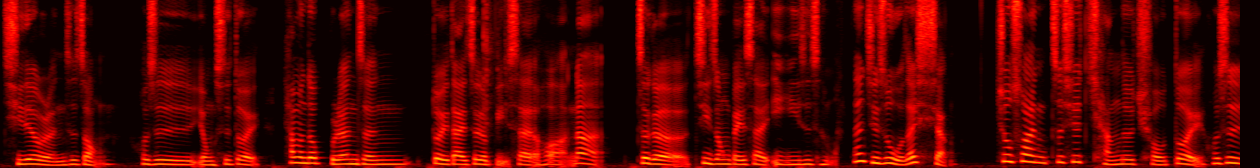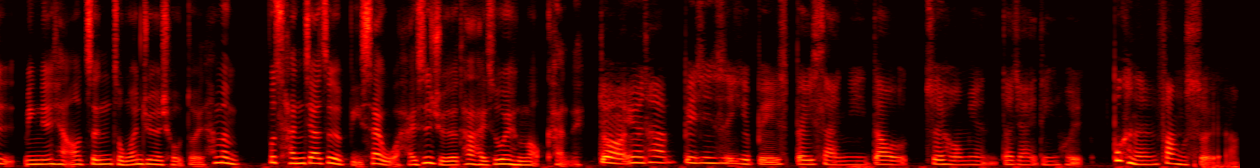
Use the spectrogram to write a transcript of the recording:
七六人这种，或是勇士队，他们都不认真对待这个比赛的话，那这个季中杯赛意义是什么？但其实我在想。就算这些强的球队，或是明年想要争总冠军的球队，他们不参加这个比赛，我还是觉得它还是会很好看诶、对啊，因为它毕竟是一个杯杯赛，你到最后面，大家一定会不可能放水啊，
